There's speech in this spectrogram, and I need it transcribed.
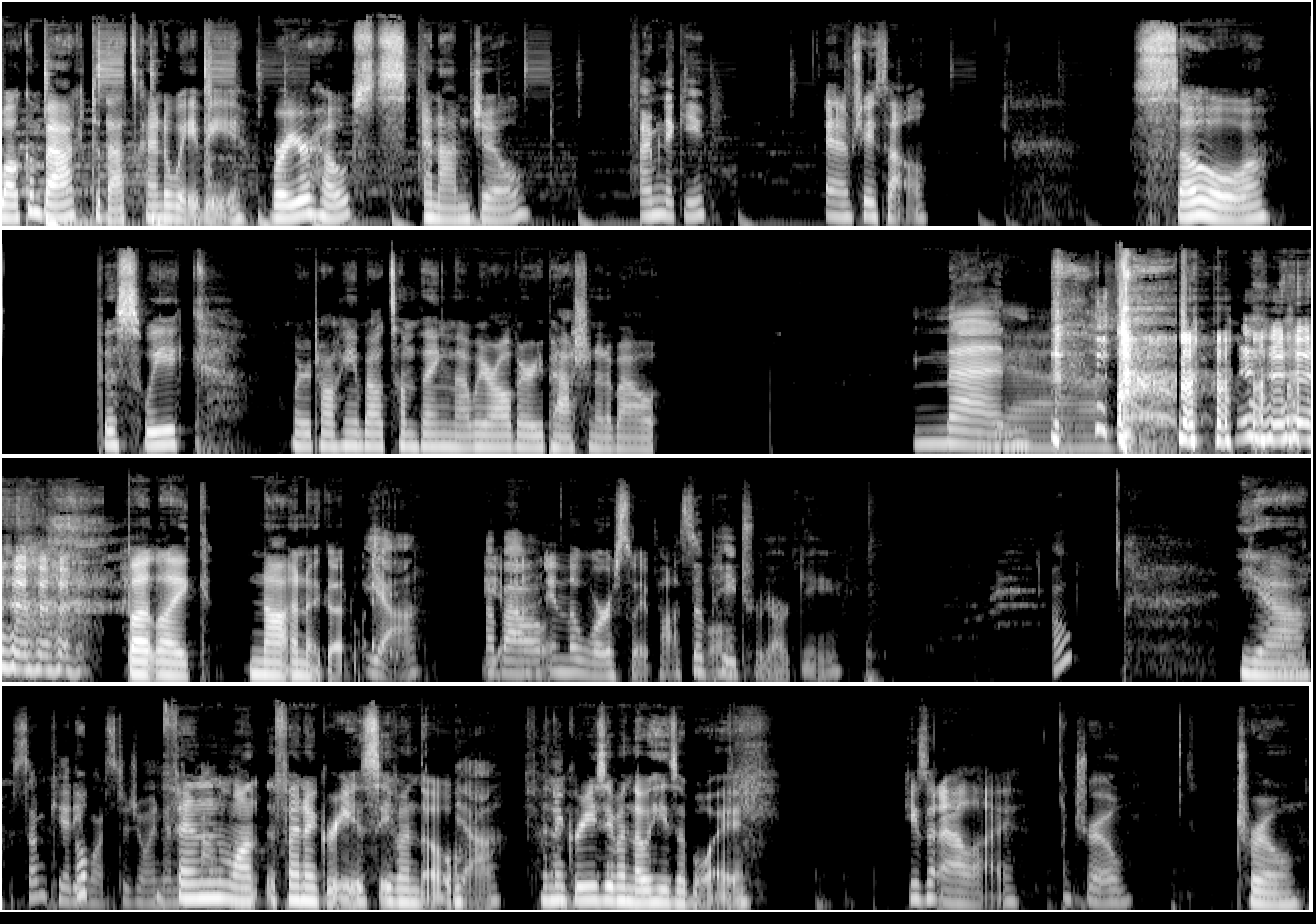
Welcome back to That's Kinda Wavy. We're your hosts, and I'm Jill. I'm Nikki. And I'm Shaysel. So, this week we're talking about something that we're all very passionate about. Men. Yeah. but like not in a good way. Yeah. Yeah, About in the worst way possible. The patriarchy. Yeah. Well, some kitty Oh, wants to join in. Finn convo. want Finn agrees, even though Yeah. Finn agrees even though he's a boy. He's an ally. True. True.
